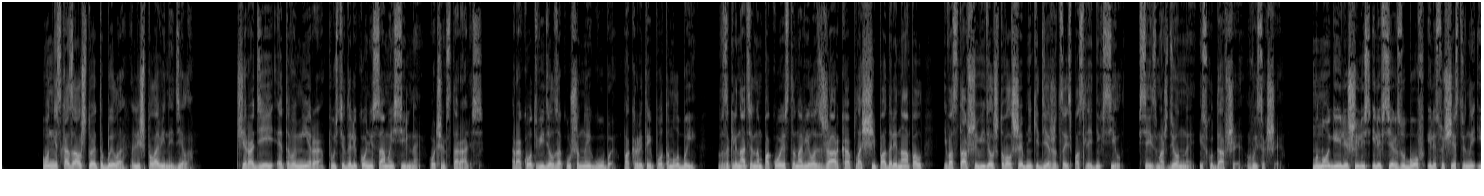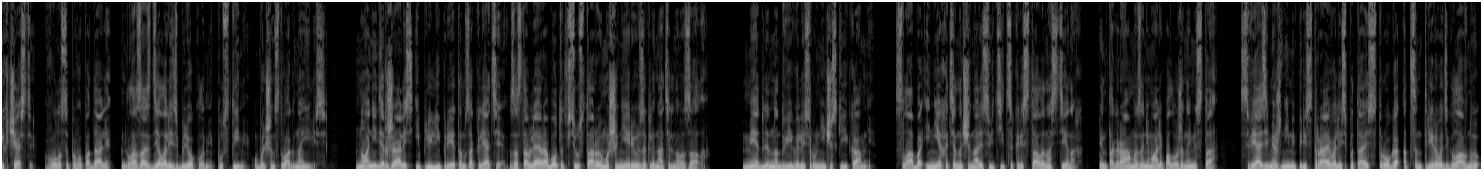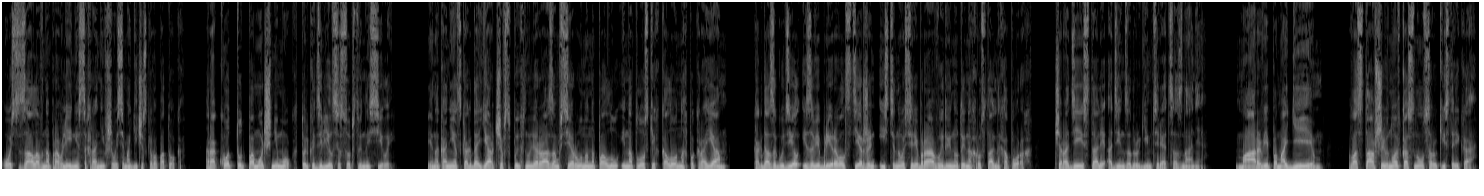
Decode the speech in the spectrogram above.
Он не сказал, что это было лишь половиной дела. Чародеи этого мира, пусть и далеко не самые сильные, очень старались. Ракот видел закушенные губы, покрытые потом лбы. В заклинательном покое становилось жарко, плащи падали на пол, и восставший видел, что волшебники держатся из последних сил, все изможденные, исхудавшие, высохшие. Многие лишились или всех зубов, или существенной их части. Волосы повыпадали, глаза сделались блеклыми, пустыми, у большинства гноились. Но они держались и плели при этом заклятие, заставляя работать всю старую машинерию заклинательного зала. Медленно двигались рунические камни. Слабо и нехотя начинали светиться кристаллы на стенах, пентаграммы занимали положенные места, связи между ними перестраивались, пытаясь строго отцентрировать главную ось зала в направлении сохранившегося магического потока. Ракот тут помочь не мог, только делился собственной силой. И, наконец, когда ярче вспыхнули разом все руны на полу и на плоских колоннах по краям, когда загудел и завибрировал стержень истинного серебра, выдвинутый на хрустальных опорах, чародеи стали один за другим терять сознание. «Марви, помоги им!» Восставший вновь коснулся руки старика.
